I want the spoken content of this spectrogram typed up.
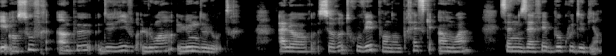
et on souffre un peu de vivre loin l'une de l'autre. Alors, se retrouver pendant presque un mois, ça nous a fait beaucoup de bien.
